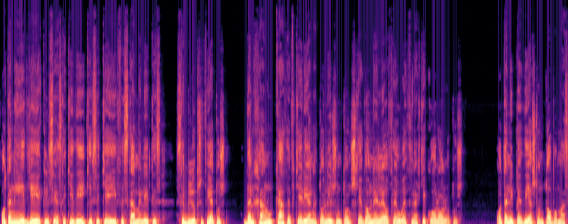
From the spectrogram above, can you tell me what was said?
όταν η ίδια η εκκλησιαστική διοίκηση και οι υφιστάμενοι της στην πλειοψηφία τους δεν χάνουν κάθε ευκαιρία να τονίζουν τον σχεδόν ελαίο Θεού εθναρχικό ρόλο τους, όταν η παιδεία στον τόπο μας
